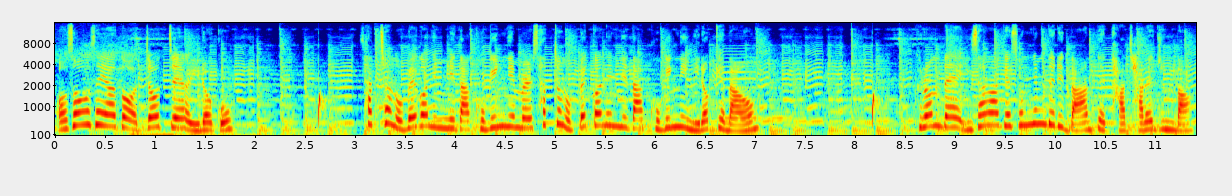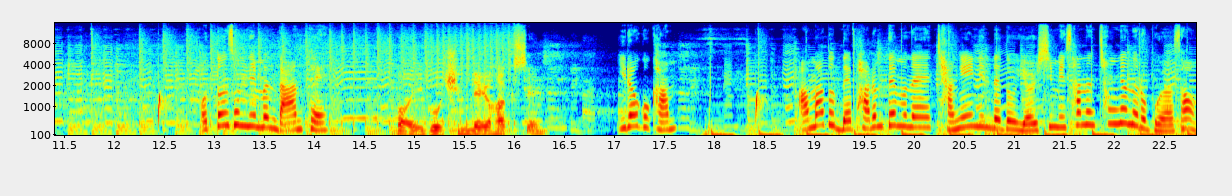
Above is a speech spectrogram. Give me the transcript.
어서 오세요도 어쩌어째요 이러고 4,500원입니다. 고객님을 4,500원입니다. 고객님 이렇게 나옴. 그런데 이상하게 손님들이 나한테 다 잘해준다. 어떤 손님은 나한테 아이고 힘내요 학생 이러고 감. 아마도 내 발음 때문에 장애인인데도 열심히 사는 청년으로 보여서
